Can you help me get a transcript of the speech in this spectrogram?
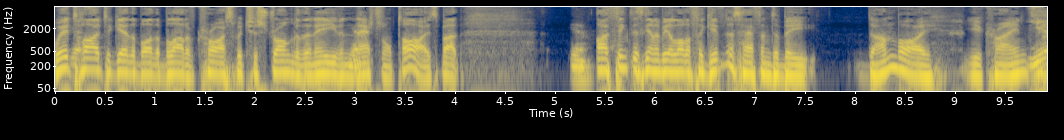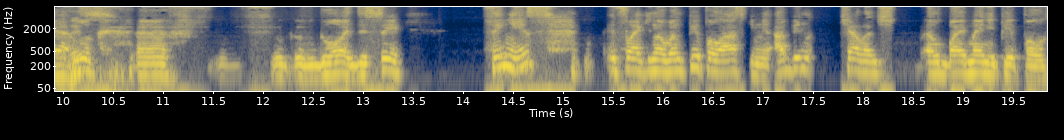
we're Yes. tied together by the blood of Christ, which is stronger than even Yeah. national ties. But yeah. I think there's going to be a lot of forgiveness having to be done by Ukraine. Yeah, look, uh, Glory, see, thing is, it's like, you know, when people asking me, I've been challenged uh, by many people,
